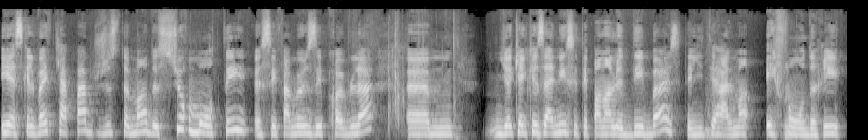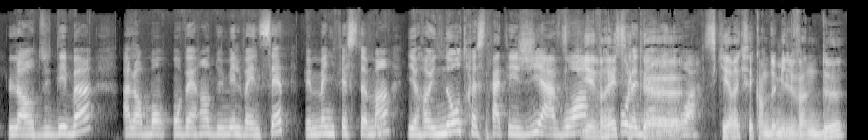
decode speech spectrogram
Et est-ce qu'elle va être capable, justement, de surmonter euh, ces fameuses épreuves-là? Euh, il y a quelques années, c'était pendant le débat. Elle s'était littéralement effondrée lors du débat. Alors bon, on verra en 2027, mais manifestement, il y aura une autre stratégie à avoir pour le dernier droit. Ce qui est vrai, c'est qu'en 2022,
